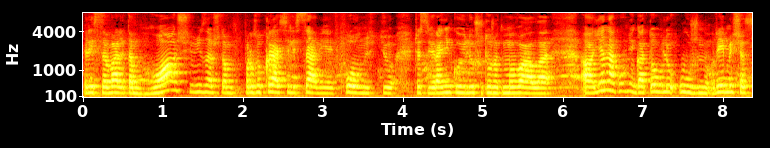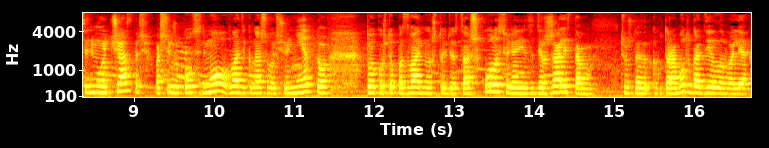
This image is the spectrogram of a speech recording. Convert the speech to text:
рисовали там гуашью, не знаю, что там, разукрасили сами полностью. Сейчас Веронику и Илюшу тоже отмывала. А я на кухне готовлю ужин. Время сейчас седьмой час, почти, почти уже пол седьмого. Владика нашего еще нету. Только что позвонил, что идет со школы. Сегодня они задержались, там что-то какую-то работу доделывали.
